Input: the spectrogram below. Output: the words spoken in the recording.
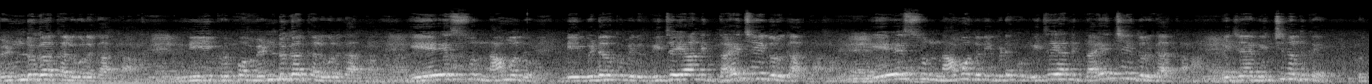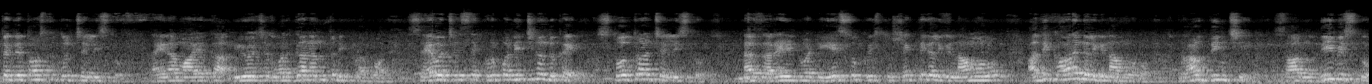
మెండుగా కలుగును గాక. నీ కృప మెండుగా కలుగును గాక. ఏసు నామదు నీ బిడ్డలకు మీరు విజయాన్ని దయచేయుదురు గాక ఏసు నామదు నీ బిడ్డకు విజయాన్ని దయచేయుదురు గాక విజయాన్ని ఇచ్చినందుకే కృతజ్ఞతాస్తుతులు చెల్లిస్తూ అయినా మా యొక్క నియోజకవర్గానంతటికి ప్రభు సేవ చేసే కృపనిచ్చినందుకై స్తోత్రాలు చెల్లిస్తూ నా సరైనటువంటి యేసు క్రీస్తు శక్తి కలిగిన నామంలో అధికారం కలిగిన నామంలో ప్రార్థించి సార్ను దీవిస్తూ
